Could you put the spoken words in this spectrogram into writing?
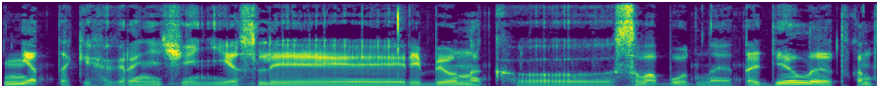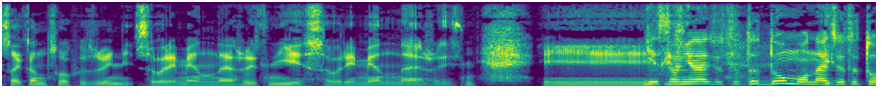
Нет таких ограничений. Если ребенок э, свободно это делает, в конце концов, извините, современная жизнь есть современная жизнь. И... Если он не найдет это дома, он найдет это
